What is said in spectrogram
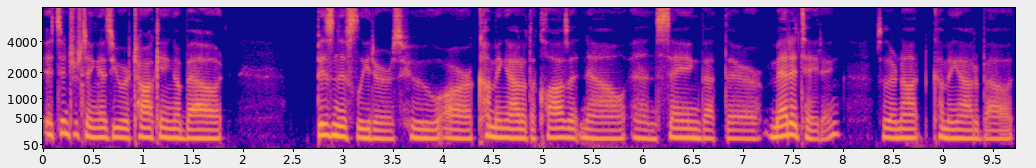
It's interesting as you were talking about business leaders who are coming out of the closet now and saying that they're meditating. So they're not coming out about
